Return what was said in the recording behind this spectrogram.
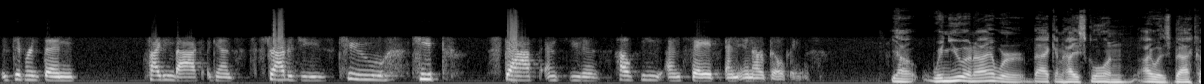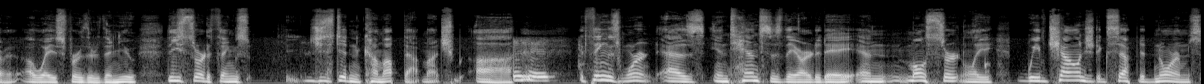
is different than fighting back against strategies to keep staff and students healthy and safe and in our buildings. Yeah, when you and I were back in high school, and I was back a, a ways further than you, these sort of things just didn't come up that much. Uh, mm-hmm. Things weren't as intense as they are today, and most certainly we've challenged accepted norms.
